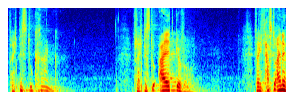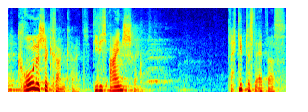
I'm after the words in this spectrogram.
Vielleicht bist du krank. Vielleicht bist du alt geworden. Vielleicht hast du eine chronische Krankheit, die dich einschränkt. Vielleicht gibt es da etwas,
